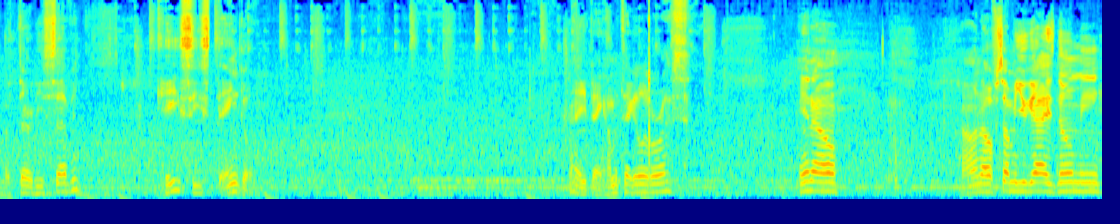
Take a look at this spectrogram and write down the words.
Number 37, Casey Stengel. How you think? I'm gonna take a little rest. You know, I don't know if some of you guys know me,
